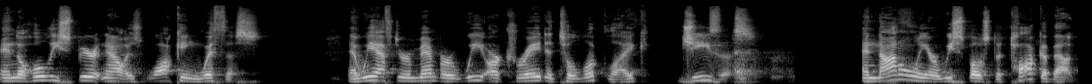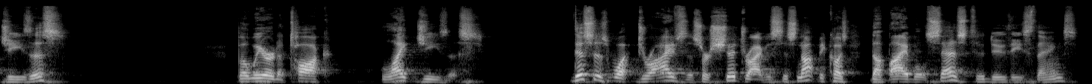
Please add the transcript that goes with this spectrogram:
And the Holy Spirit now is walking with us. And we have to remember we are created to look like Jesus. And not only are we supposed to talk about Jesus, but we are to talk like Jesus. This is what drives us or should drive us. It's not because the Bible says to do these things.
